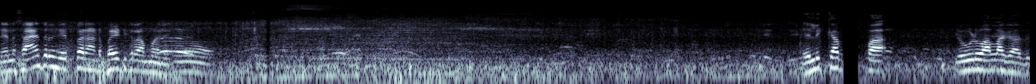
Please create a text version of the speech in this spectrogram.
నేను సాయంత్రం చెప్పారంట బయటికి రమ్మని. హెలికాప్టర్ ఎవడు వల్ల కాదు.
